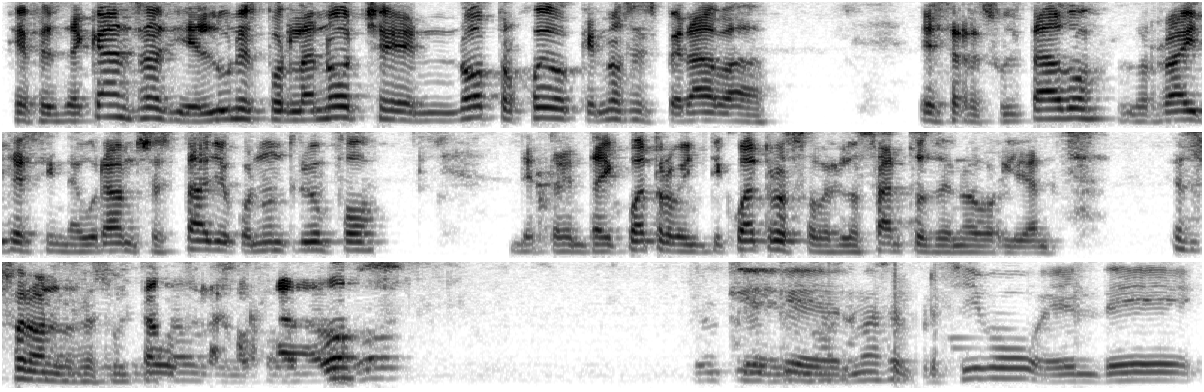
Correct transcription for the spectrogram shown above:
jefes de Kansas y el lunes por la noche en otro juego que no se esperaba ese resultado, los Raiders inauguraron su estadio con un triunfo de 34-24 sobre los Santos de Nueva Orleans. Esos fueron los resultados de la jornada 2. Creo que el más sorpresivo, el de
